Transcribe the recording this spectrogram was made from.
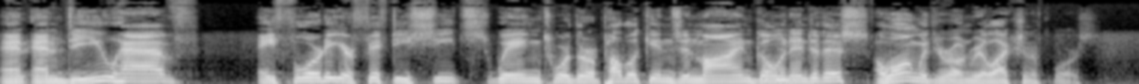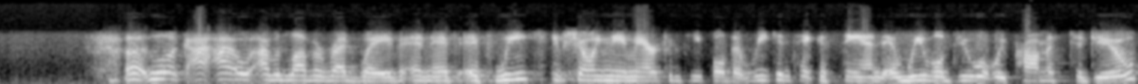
And, and do you have a 40 or 50 seat swing toward the Republicans in mind going mm-hmm. into this, along with your own reelection, of course? Uh, look, I, I would love a red wave, and if if we keep showing the American people that we can take a stand and we will do what we promised to do,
